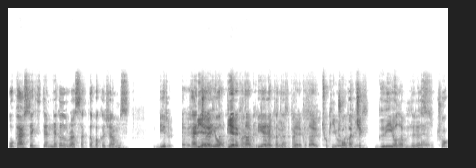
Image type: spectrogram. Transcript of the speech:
o perspektifleri ne kadar uğraşsak da bakacağımız bir Evet, bir pencere yere kadar, yok. bir yere kadar Aynen, kötü bir yere kadar bir yere kadar çok iyi çok açık gri olabiliriz, Evet. çok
